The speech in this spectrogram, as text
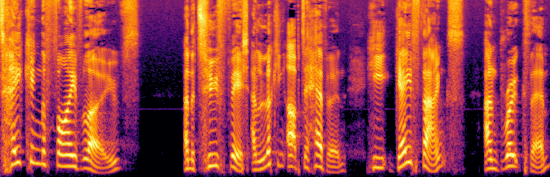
Taking the five loaves and the two fish and looking up to heaven, he gave thanks and broke them.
